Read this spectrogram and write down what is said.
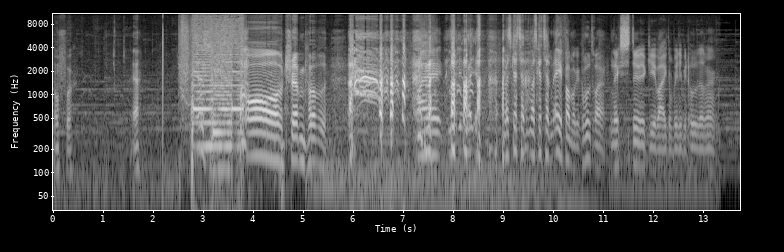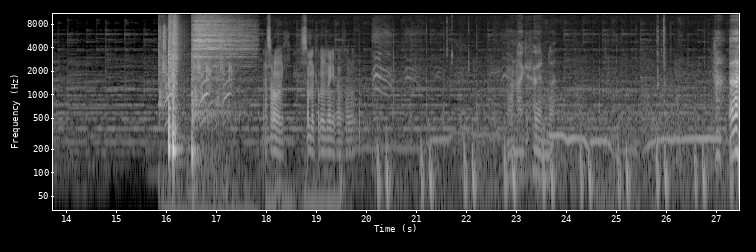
Oh fuck. Ja. Åh, oh, trappen poppede. Ej, man, skal tage, den- man skal tage den af, før man kan komme ud, tror jeg. Next, det giver bare ikke nogen mening i mit hoved, den her. Ja, så er man, så er man kommet med i hvert fald. Åh oh, nej, jeg kan høre hende der. Ah!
